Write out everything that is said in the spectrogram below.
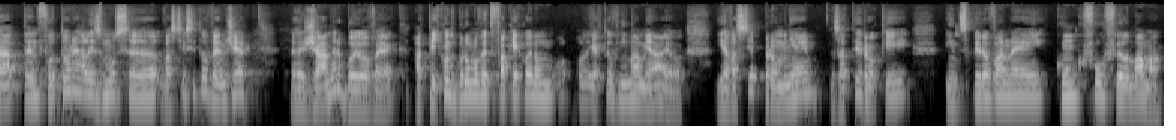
ta, ten fotorealismus, eh, vlastně si to vím, že eh, žánr bojovek, a teď budu mluvit fakt jako jenom, jak to vnímám já, jo, je vlastně pro mě za ty roky inspirovaný kung fu filmama.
